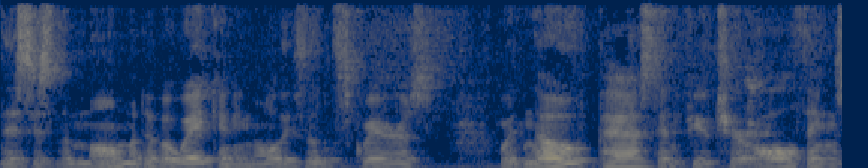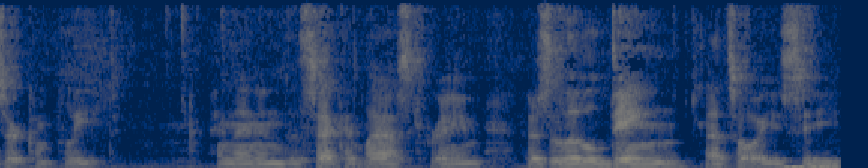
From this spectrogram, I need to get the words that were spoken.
This is the moment of awakening, all these little squares. With no past and future, all things are complete. And then in the second last frame, there's a little ding, that's all you see.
